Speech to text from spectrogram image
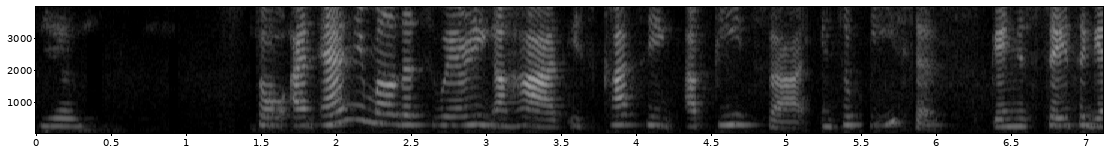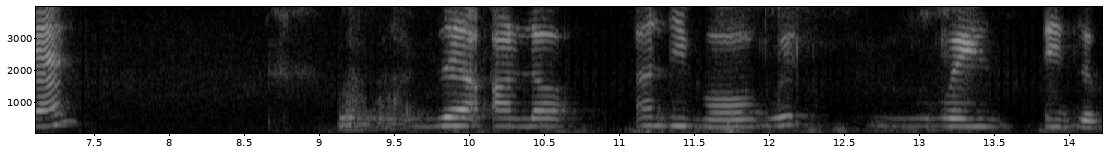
Yes. So an animal that's wearing a hat is cutting a pizza into pieces. Can you say it again? There are no animals with wings in the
